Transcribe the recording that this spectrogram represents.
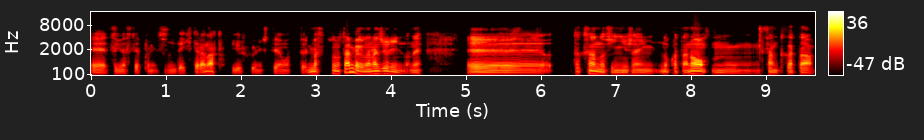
えー次のステップに進んでいけたらなというふうにして思っております。その370人のね、えーたくさんの新入社員の方の、うん、参加型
